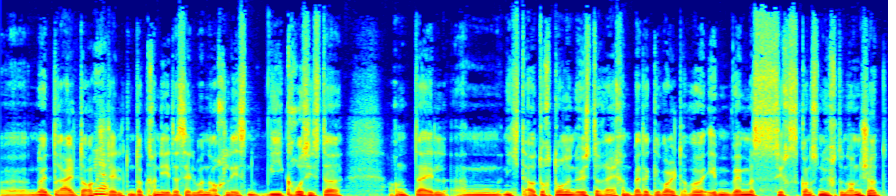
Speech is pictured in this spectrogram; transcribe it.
äh, neutral dargestellt ja. und da kann jeder selber nachlesen, wie groß ist der Anteil an nicht autochthonen Österreichern bei der Gewalt. Aber eben, wenn man es sich ganz nüchtern anschaut,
